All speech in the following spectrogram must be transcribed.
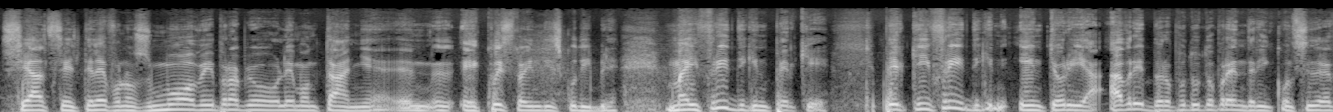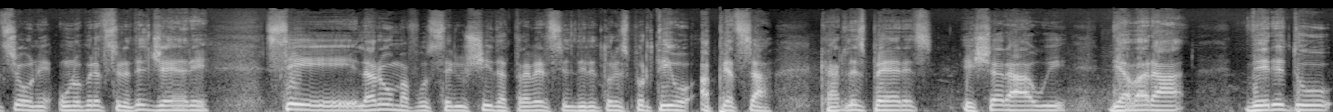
se alza il telefono smuove proprio le montagne eh, e questo è indiscutibile. Ma i Friedkin perché? Perché i Friedkin in teoria avrebbero potuto prendere in considerazione un'operazione del genere se la Roma fosse riuscita attraverso il direttore sportivo a piazzare Carles Perez e Sharawi, Diavarà, Veretù,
